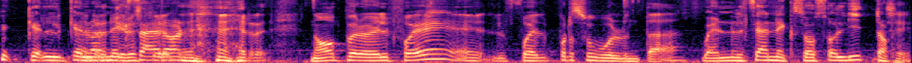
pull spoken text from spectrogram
que que lo anexaron. no, pero él fue, él fue por su voluntad. bueno, él se anexó solito. Sí.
